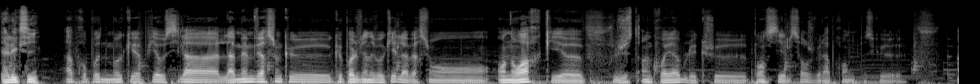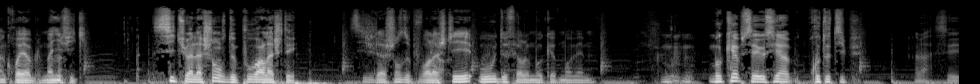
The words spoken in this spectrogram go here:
Alexis À propos de mock-up, il y a aussi la, la même version que, que Paul vient d'évoquer, la version en, en noir, qui est euh, pff, juste incroyable et que je pense si elle sort, je vais la prendre parce que pff, incroyable, magnifique. Si tu as la chance de pouvoir l'acheter. Si j'ai la chance de pouvoir l'acheter ou de faire le mock-up moi-même. Mo- Mock-up, c'est aussi un prototype. Voilà, c'est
